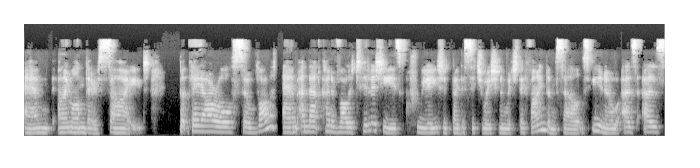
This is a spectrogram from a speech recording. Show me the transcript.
And I'm on their side but they are also volatile. Um, and that kind of volatility is created by the situation in which they find themselves, you know, as, as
